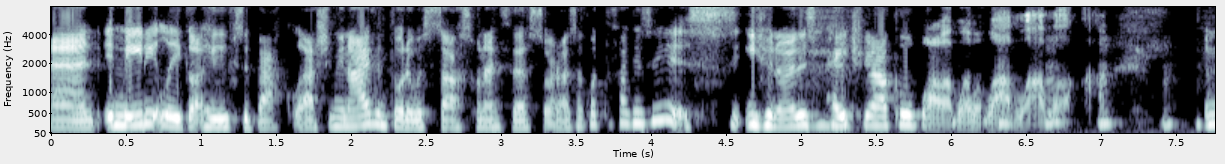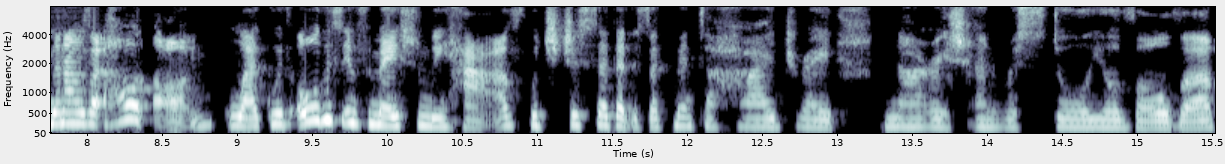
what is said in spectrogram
and immediately got heaps of backlash. I mean, I even thought it was sus when I first saw it. I was like, what the fuck is this? You know, this patriarchal blah, blah, blah, blah, blah. and then I was like, hold on. Like, with all this information we have, which just said that it's like meant to hydrate, nourish, and restore your vulva,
